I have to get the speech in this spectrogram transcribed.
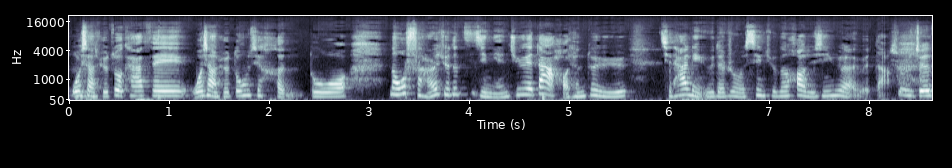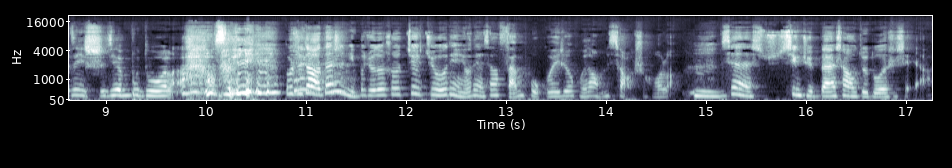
我想学做咖啡，我想学东西很多。那我反而觉得自己年纪越大，好像对于其他领域的这种兴趣跟好奇心越来越大。是不是觉得自己时间不多了，所以 不知道，但是你不觉得说这就有点有点像返璞归真，回到我们小时候了？嗯，现在兴趣班上的最多的是谁啊？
